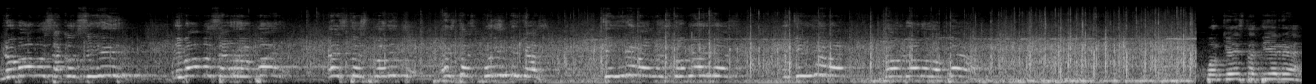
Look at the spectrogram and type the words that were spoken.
lo vamos a conseguir y vamos a romper estas, políticas que llevan los gobiernos y que llevan la Unión Europea. Porque esta tierra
